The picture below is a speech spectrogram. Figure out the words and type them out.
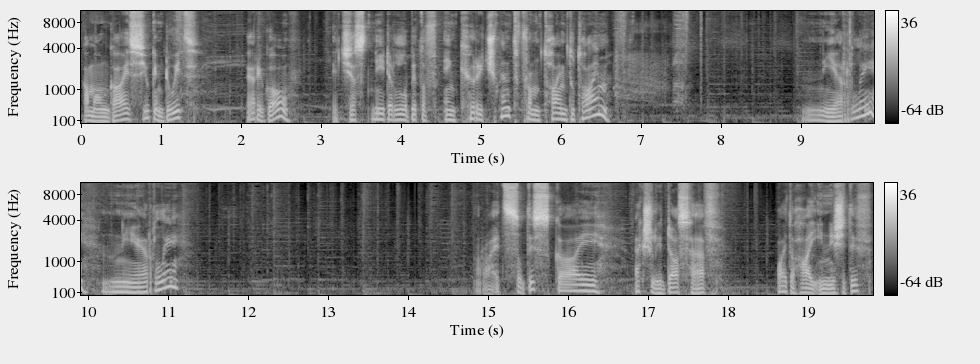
Come on, guys, you can do it. There you go. They just need a little bit of encouragement from time to time. Nearly, nearly. Alright, so this guy actually does have quite a high initiative.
